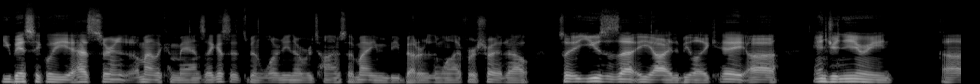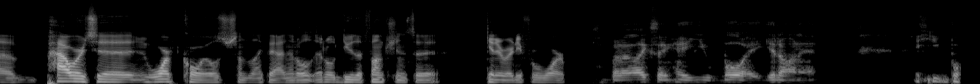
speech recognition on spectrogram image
you basically it has a certain amount of commands. I guess it's been learning over time, so it might even be better than when I first tried it out. So it uses that AI to be like, hey, uh, engineering, uh, power to warp coils or something like that, and it'll it'll do the functions to get it ready for warp. But I like saying, "Hey, you boy, get on it." you boy.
